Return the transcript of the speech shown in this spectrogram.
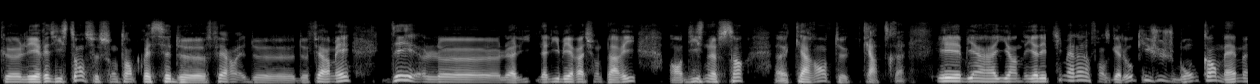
que les résistants se sont empressés de, fer- de- de fermer dès la, li- la libération de Paris en 1944. Et bien, il y, a des petits malins France Gallo qui jugent bon quand même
